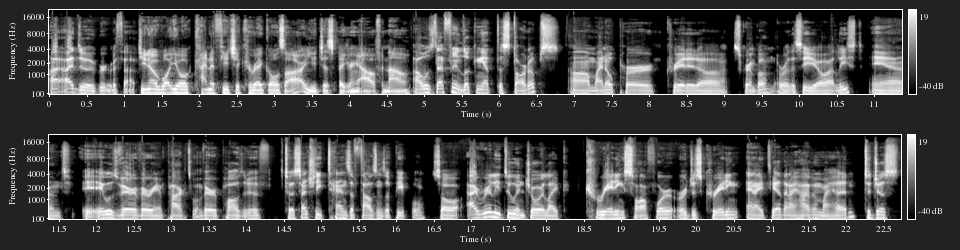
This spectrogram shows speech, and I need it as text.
I, I do agree with that. Do you know what your kind of future career goals are? are you just figuring it out for now? I was definitely looking at the startups. Um, I know Per created uh, Scrimba, or the CEO at least, and it, it was very, very impactful and very positive to essentially tens of thousands of people. So I really do enjoy like creating software or just creating an idea that I have in my head to just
